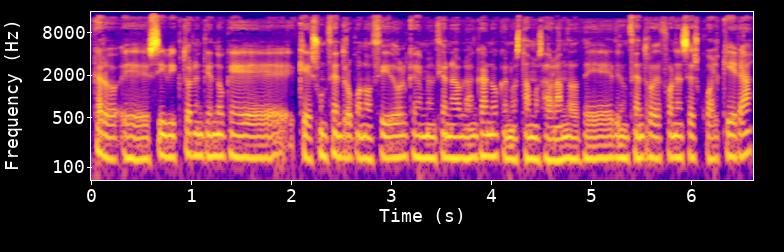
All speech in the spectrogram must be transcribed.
Claro, eh, sí, Víctor, entiendo que, es un centro conocido el que menciona Blanca, ¿no? Que no estamos hablando de, un centro de forenses cualquiera.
